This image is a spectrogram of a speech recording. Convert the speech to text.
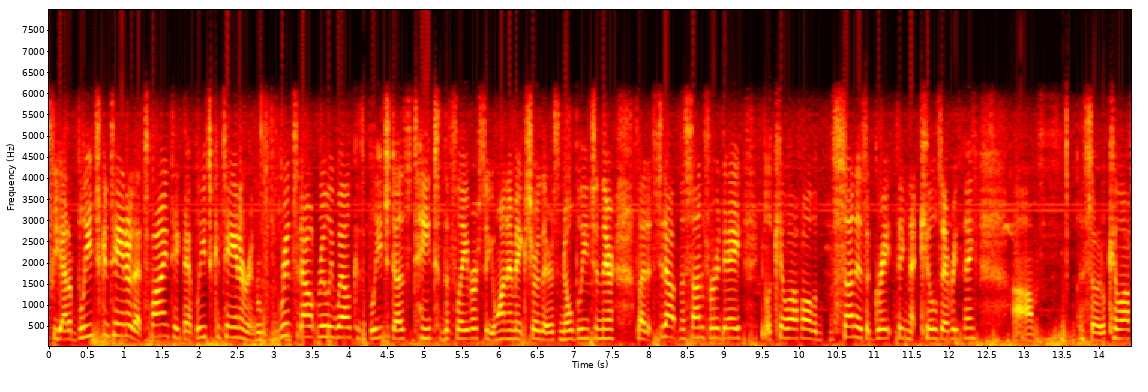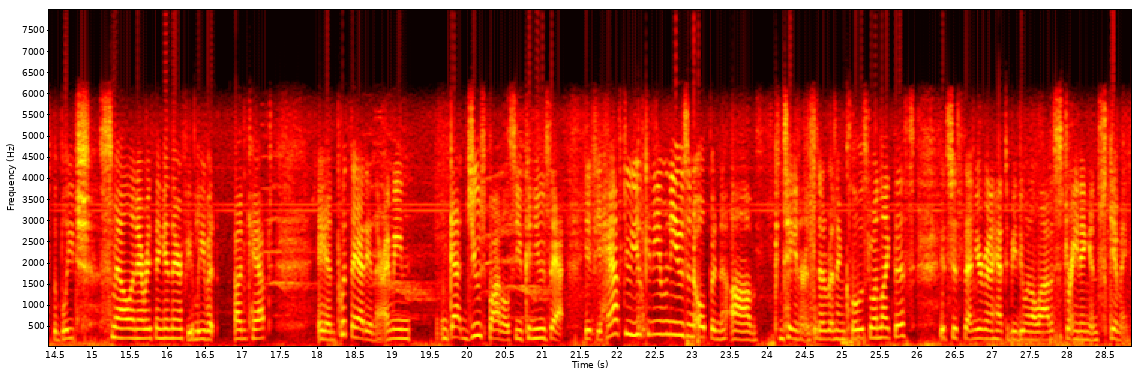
If you got a bleach container, that's fine. Take that bleach container and rinse it out really well because bleach does taint the flavor, so you want to make sure there's no bleach in there. Let it sit out in the sun for a day. It'll kill off all the, sun is a great thing that kills everything. Um, so it'll kill off the bleach smell and everything in there if you leave it uncapped and put that in there. I mean, got juice bottles, you can use that. If you have to, you can even use an open um, container instead of an enclosed one like this. It's just then you're going to have to be doing a lot of straining and skimming.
